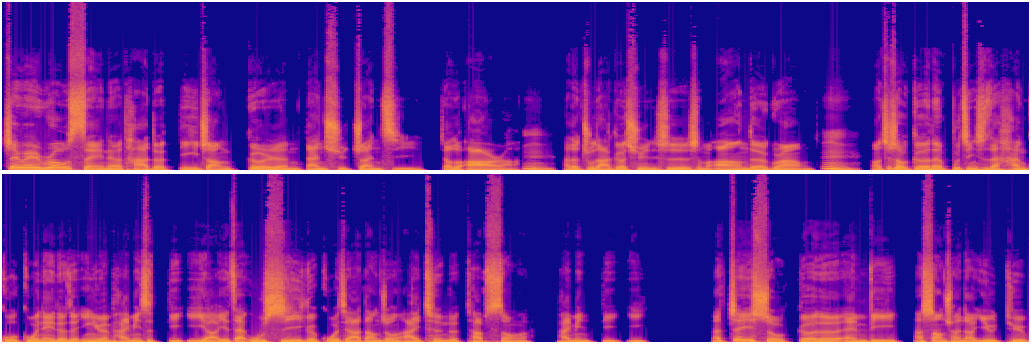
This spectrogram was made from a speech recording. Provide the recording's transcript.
这位 Rose 呢，他的第一张个人单曲专辑叫做 R 啊，嗯，他的主打歌曲是什么？Underground，嗯，然后这首歌呢，不仅是在韩国国内的这音源排名是第一啊，也在五十一个国家当中 iTunes 的 Top Song 啊排名第一。那这一首歌的 MV，它上传到 YouTube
